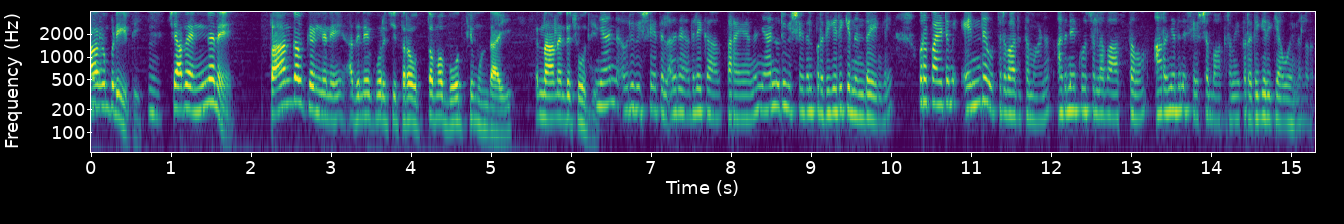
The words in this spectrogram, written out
ഭാഗം പിടികിട്ടി. പക്ഷെ അതെങ്ങനെ താങ്കൾക്ക് എങ്ങനെ അതിനെക്കുറിച്ച് ഇത്ര ഉത്തമ ബോധ്യമുണ്ടായി എന്നാണ് എന്റെ ചോദ്യം. ഞാൻ ഒരു വിഷയത്തിൽ അതിന് അതിലേക്ക് പറയാണ്. ഞാൻ ഒരു വിഷയത്തിൽ പ്രതികരിക്കുന്നുണ്ട് എങ്കിൽ ഉറപ്പായിട്ടും എന്റെ ഉത്തരവാദിത്തമാണ് അതിനെക്കുറിച്ചുള്ള വാസ്തവം അറിഞ്ഞതിന് ശേഷം മാത്രമേ പ്രതികരിക്കാവൂ എന്നുള്ളത്.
